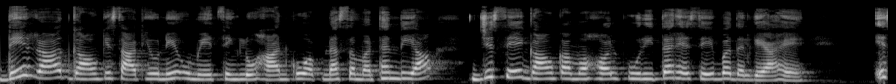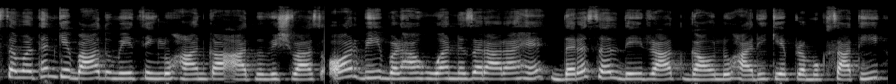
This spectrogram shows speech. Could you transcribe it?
देर रात गाँव के साथियों ने उमेद सिंह लोहान को अपना समर्थन दिया। जिससे गाँव का माहौल पूरी तरह से बदल गया है। इस समर्थन के बाद उमेद सिंह लोहान का आत्मविश्वास और भी बढ़ा हुआ नज़र आ रहा है। दरअसल देर रात गाँव लोहारी के प्रमुख साथी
